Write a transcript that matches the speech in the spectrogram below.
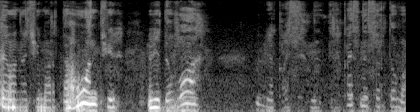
Це вона чи мартагон, чи відова. Якась не сортова.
